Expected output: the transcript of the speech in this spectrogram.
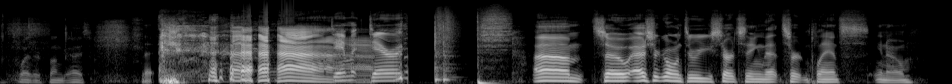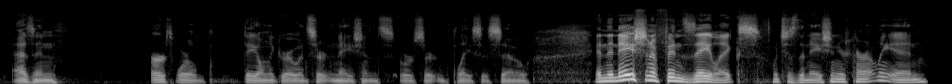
That's why they're fun guys. Damn it, Derek. Um, so as you're going through, you start seeing that certain plants, you know, as in Earth world, they only grow in certain nations or certain places. So, in the nation of Finzalix, which is the nation you're currently in,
